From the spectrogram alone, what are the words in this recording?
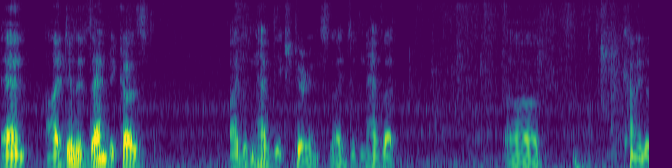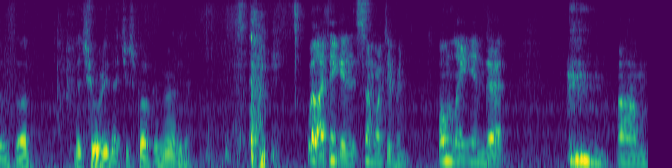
And I did it then because I didn't have the experience. I didn't have that uh, kind of uh, maturity that you spoke of earlier. Well, I think it is somewhat different, only in that um,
